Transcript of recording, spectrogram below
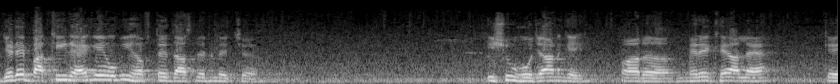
ਜਿਹੜੇ ਬਾਕੀ ਰਹਿ ਗਏ, ਉਹ ਵੀ ਹਫ਼ਤੇ 10 ਦਿਨ ਵਿੱਚ ਇਸ਼ੂ ਹੋ ਜਾਣਗੇ। ਔਰ ਮੇਰੇ ਖਿਆਲ ਹੈ ਕਿ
